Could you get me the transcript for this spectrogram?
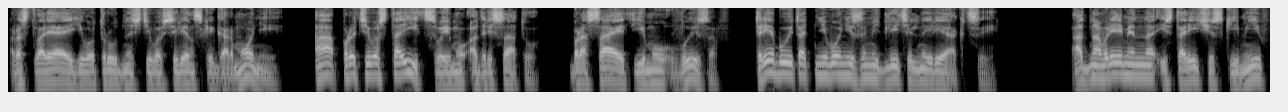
растворяя его трудности во вселенской гармонии, а противостоит своему адресату, бросает ему вызов, требует от него незамедлительной реакции. Одновременно исторический миф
